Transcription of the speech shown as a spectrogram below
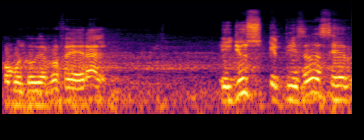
como el gobierno federal ellos empiezan a ser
